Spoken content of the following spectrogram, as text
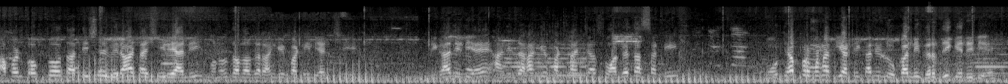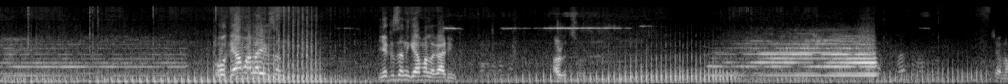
आपण बघतो अतिशय विराट अशी रॅली मनोजदादा जरांगे पाटील यांची निघालेली आहे आणि जरांगे पाटलांच्या स्वागतासाठी मोठ्या प्रमाणात या ठिकाणी लोकांनी गर्दी केलेली आहे. हो घ्या मला एक जण. एक जण घ्या मला गाडी हळूच चलो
